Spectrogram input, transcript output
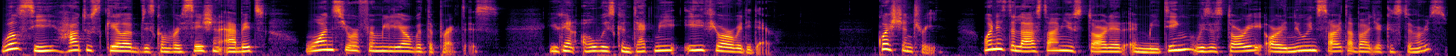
We'll see how to scale up these conversation habits once you're familiar with the practice. You can always contact me if you're already there. Question 3 when is the last time you started a meeting with a story or a new insight about your customers?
